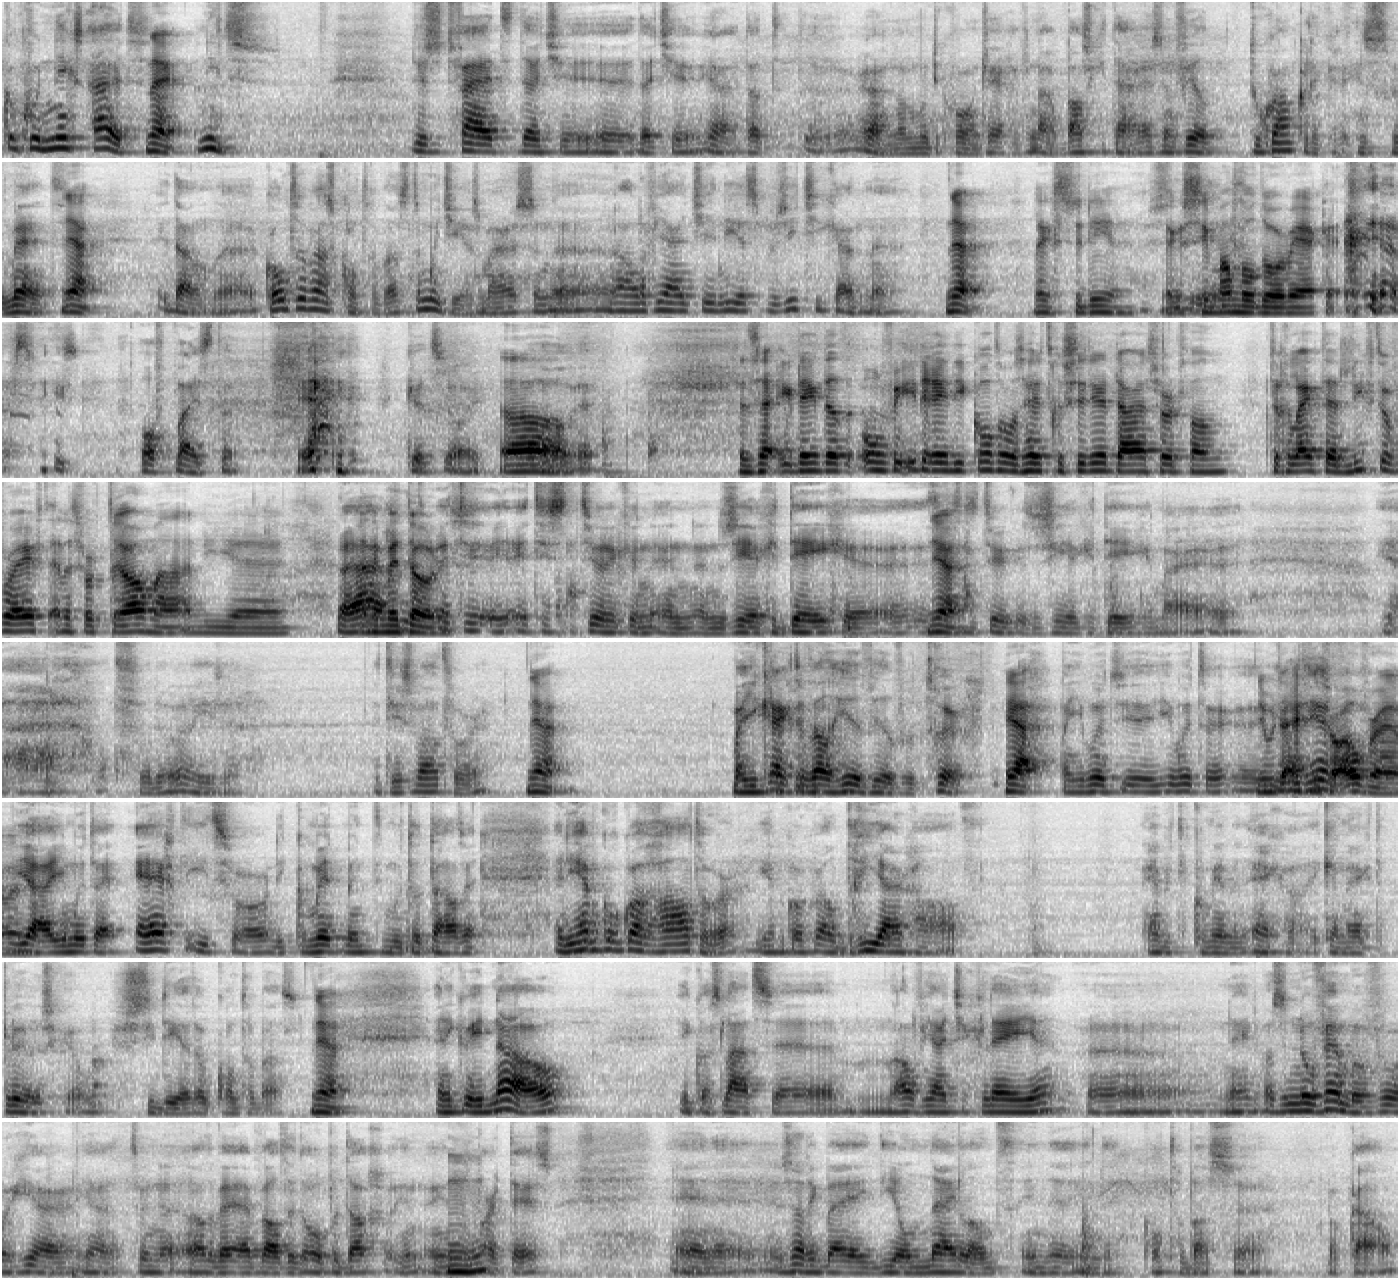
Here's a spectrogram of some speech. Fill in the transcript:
komt gewoon niks uit. Nee. Niets. Dus het feit dat je, eh, dat je ja, dat, eh, ja, dan moet ik gewoon zeggen van nou, basgitaar is een veel toegankelijker instrument. Ja, Dan eh contrabas, contrabas, dan moet je eerst maar eens een, een halfjaartje in de eerste positie gaan. eh. ja. Lekker studeren. Lekker. Simandel doorwerken. ja, precies. Hofmeister. Ja. Kutzooi. Oh. eh. Dus ik denk dat ongeveer iedereen die contrabas heeft gestudeerd... daar een soort van tegelijkertijd liefde voor heeft... en een soort trauma aan die, eh Nou aan ja, die het, het is natuurlijk een, een, een zeer gedegen. eh, Het Ja. is natuurlijk een zeer gedegen, maar eh, ja, godverdorie. Het is wat hoor. Ja, Maar je krijgt er wel heel veel voor terug. ja. Maar je moet, je, je moet er, Je moet er echt iets voor over hebben. Ja, je moet er echt iets voor. Die commitment moet totaal zijn. En die heb ik ook wel gehad hoor. Die heb ik ook wel drie jaar gehad. Heb ik die commitment echt gehad. Ik heb echt de pleuris ge- gestudeerd op contrabas. ja. En ik weet nou, ik was laatst eh, een halfjaartje geleden, eh, nee, dat was in november vorig jaar. Ja, toen eh, hadden wij, hebben we altijd open dag in, in Mhm. Artes. En zat ik bij Dion Nijland in de, in de contrabas lokaal.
